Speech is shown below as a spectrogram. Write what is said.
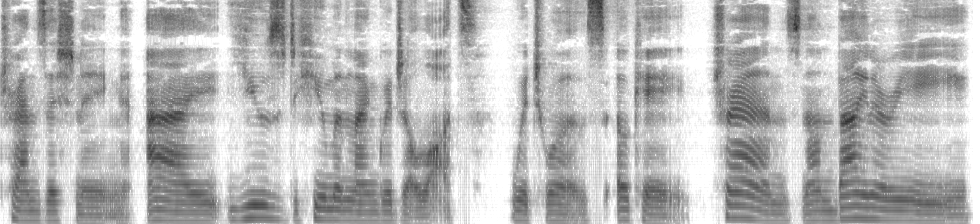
transitioning, I used human language a lot, which was, okay, trans, non-binary,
